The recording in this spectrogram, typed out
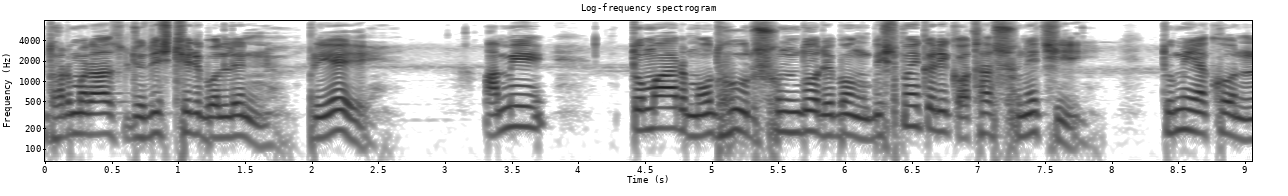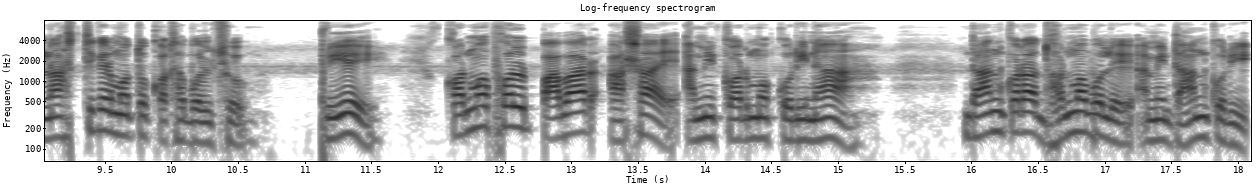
ধর্মরাজ যুধিষ্ঠির বললেন, প্রিয়ে, আমি তোমার মধুর, সুন্দর এবং বিস্ময়কারী কথা শুনেছি। তুমি এখন নাস্তিকের মতো কথা বলছো। প্রিয়ে, কর্মফল পাবার আশায় আমি কর্ম করি না। দান করা ধর্ম বলে আমি দান করি।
